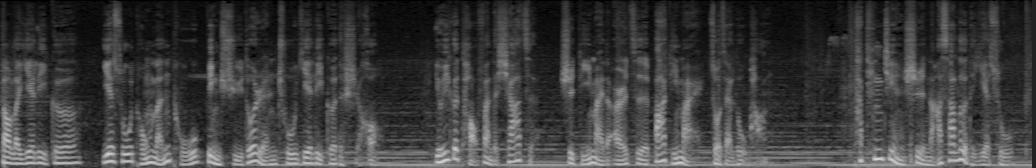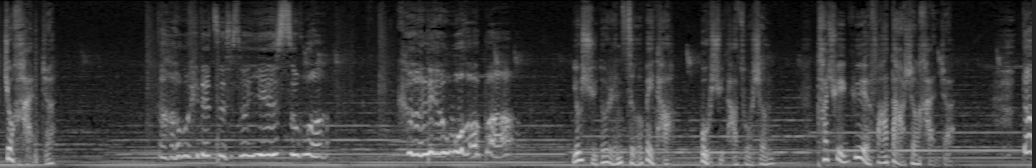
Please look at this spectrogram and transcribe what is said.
到了耶利哥，耶稣同门徒并许多人出耶利哥的时候，有一个讨饭的瞎子，是迪买的儿子巴迪买，坐在路旁。他听见是拿撒勒的耶稣，就喊着大卫的子孙耶稣啊，可怜我吧！：“有许多人责备他，不许他作声。”他却越发大声喊着。大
